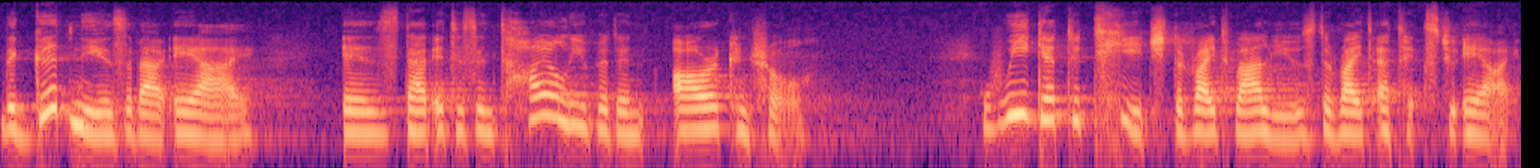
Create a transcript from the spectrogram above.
The good news about AI is that it is entirely within our control. We get to teach the right values, the right ethics to AI.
